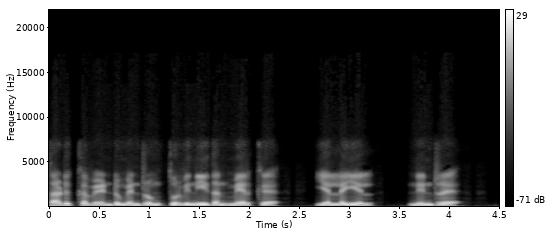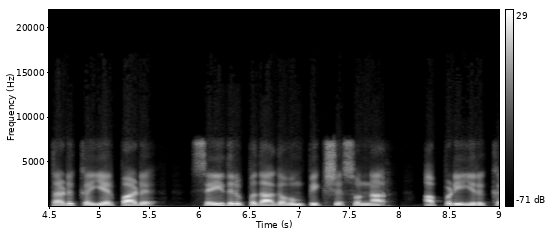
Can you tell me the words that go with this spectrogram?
தடுக்க வேண்டுமென்றும் துர்விநீதன் மேற்கு எல்லையில் நின்று தடுக்க ஏற்பாடு செய்திருப்பதாகவும் பிக்ஷு சொன்னார். அப்படி இருக்க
